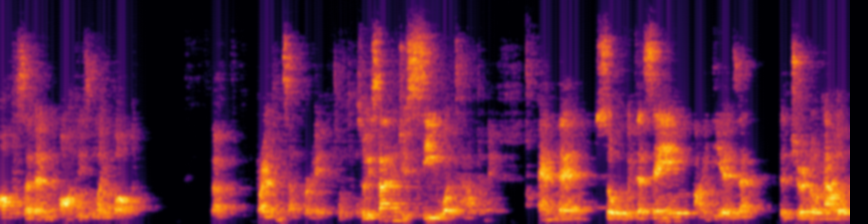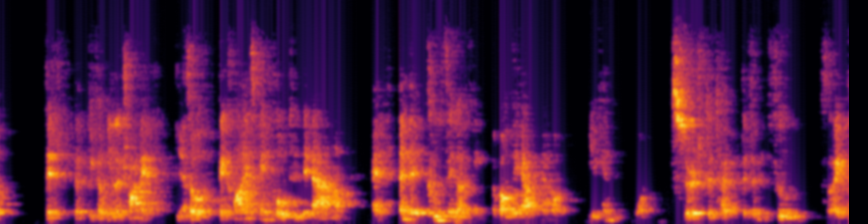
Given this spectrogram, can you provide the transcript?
all of a sudden all these light bulbs uh, brightens up, right? So we started to see what's happening. And then, so with the same idea is that the journal now become electronic. Yeah. So the clients can go to the app. And, and the cool thing I think about the app now, you can what, search the type of different food. It's like,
